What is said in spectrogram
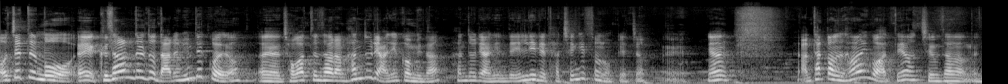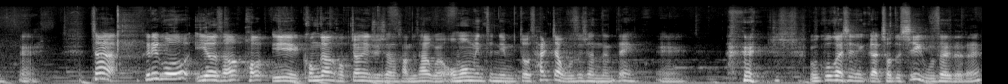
어쨌든 뭐, 예, 그 사람들도 나름 힘들 거예요. 예, 저 같은 사람 한둘이 아닐 겁니다. 한둘이 아닌데 일일이 다 챙길 수는 없겠죠. 예, 그냥 안타까운 상황인 것 같아요. 지금 상황은. 예. 자, 그리고 이어서 거- 이 건강 걱정해 주셔서 감사하고요. 오목민트님 또 살짝 웃으셨는데, 예. 웃고 가시니까 저도 씩 웃어야 되네.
